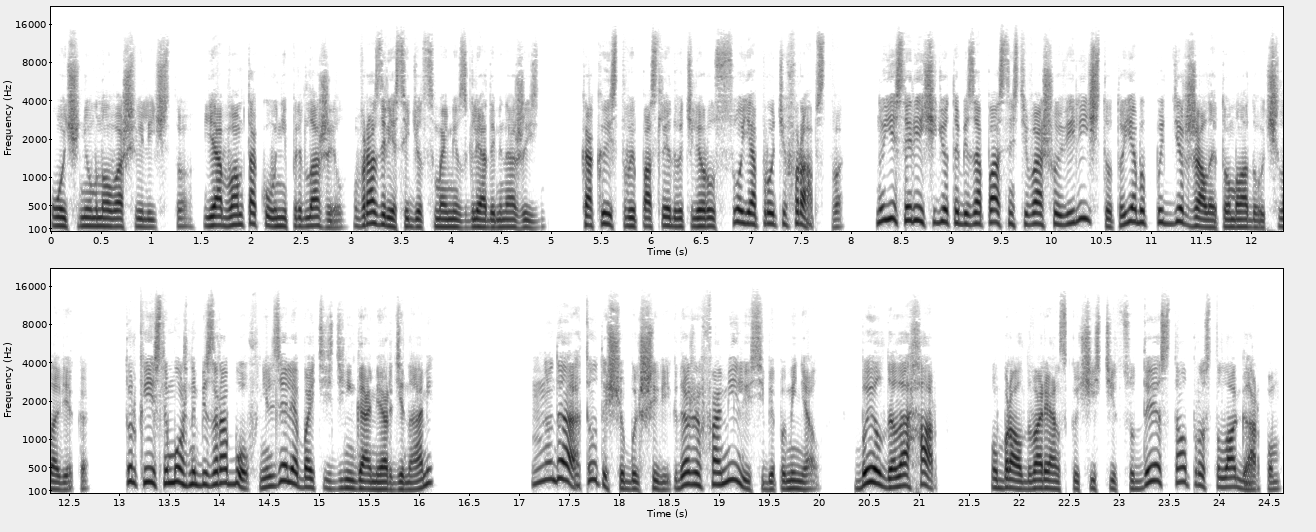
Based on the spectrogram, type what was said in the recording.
«Очень умно, Ваше Величество. Я бы вам такого не предложил. Вразрез идет с моими взглядами на жизнь. Как истовый последователь Руссо, я против рабства. Но если речь идет о безопасности Вашего Величества, то я бы поддержал этого молодого человека. Только если можно без рабов, нельзя ли обойтись деньгами и орденами?» «Ну да, тот еще большевик. Даже фамилию себе поменял. Был де ла Харп. Убрал дворянскую частицу «Д», стал просто лагарпом.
